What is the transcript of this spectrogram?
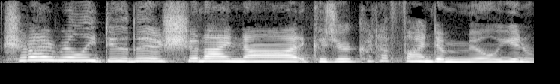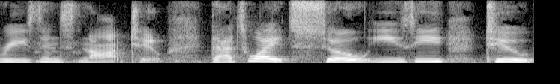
should I really do this? Should I not? Because you're going to find a million reasons not to. That's why it's so easy to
